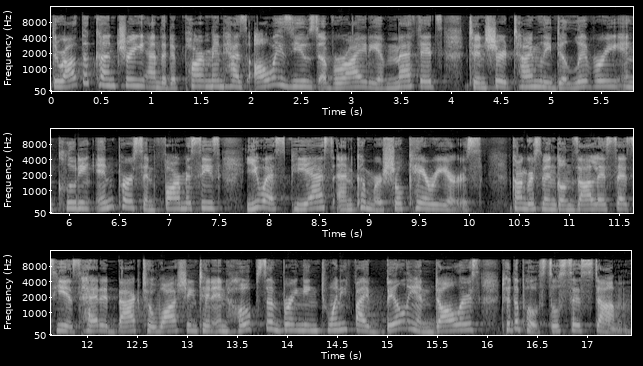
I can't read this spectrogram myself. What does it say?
throughout the country, and the department has always used a variety of methods to ensure timely delivery, including in-person pharmacies, USPS, and commercial carriers. Congressman Gonzalez says he is headed back to Washington Washington in hopes of bringing $25 billion to the postal system.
